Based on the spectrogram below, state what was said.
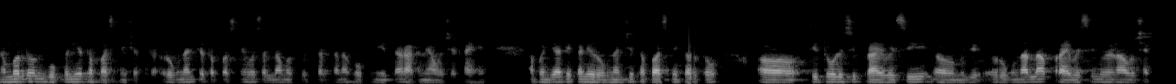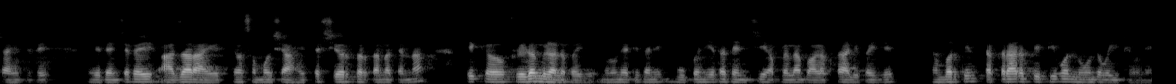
नंबर दोन गोपनीय तपासणी क्षेत्र. रुग्णांच्या तपासणी व सल्लामसलत करताना गोपनीयता राखणे आवश्यक आहे. आपण ज्या ठिकाणी रुग्णांची तपासणी करतो ती थोडीशी प्रायव्हसी म्हणजे रुग्णाला प्रायव्हसी मिळणं आवश्यक आहे तिथे. म्हणजे त्यांच्या काही आजार आहेत किंवा समस्या आहेत त्या शेअर करताना त्यांना एक फ्रीडम मिळालं पाहिजे. म्हणून या ठिकाणी गोपनीयता त्यांची आपल्याला बाळगता आली पाहिजे. नंबर तीन तक्रार पेटी व नोंद वही ठेवणे.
